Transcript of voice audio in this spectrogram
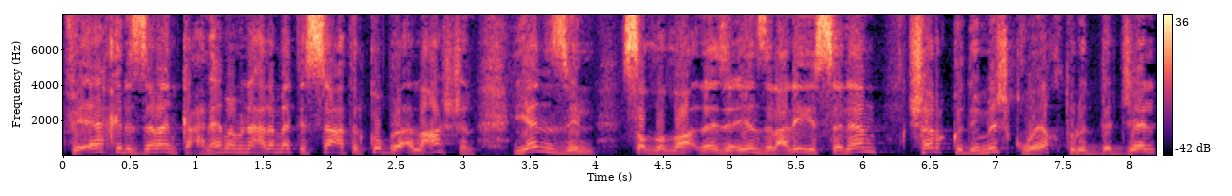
في آخر الزمان كعلامة من علامات الساعة الكبرى العشر ينزل صلى الله ينزل عليه السلام شرق دمشق ويقتل الدجال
